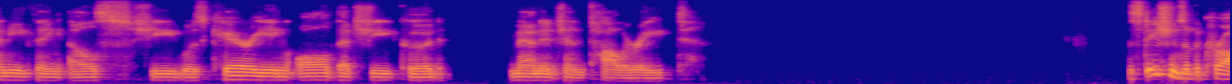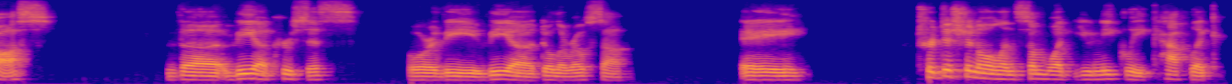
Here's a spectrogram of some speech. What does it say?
anything else. She was carrying all that she could manage and tolerate. The Stations of the Cross, the Via Crucis, or the Via Dolorosa, a traditional and somewhat uniquely Catholic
